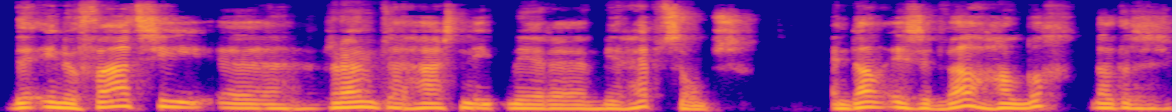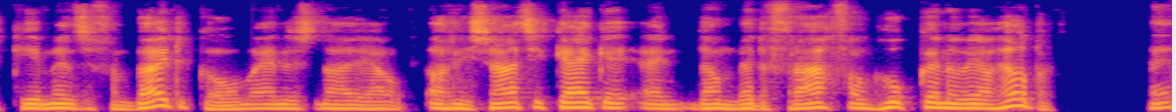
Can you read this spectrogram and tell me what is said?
de innovatieruimte haast niet meer, meer hebt soms. En dan is het wel handig dat er eens een keer mensen van buiten komen en dus naar jouw organisatie kijken en dan met de vraag van hoe kunnen we jou helpen? He,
